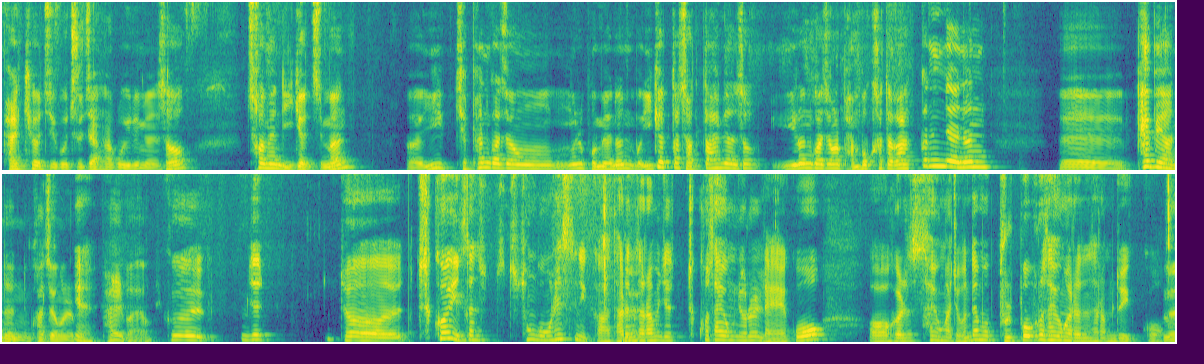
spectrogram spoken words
밝혀지고 주장하고 이러면서 처음엔 이겼지만 어, 이 재판 과정을 보면은 뭐 이겼다 졌다 하면서 이런 과정을 반복하다가 끝내는 에, 패배하는 과정을 예. 밟아요. 그 이제 저 특허에 일단 성공을 했으니까 다른 네. 사람은 이제 특허 사용료를 내고 어 그걸 사용하죠. 근데 뭐 불법으로 사용하려는 사람도 있고 네.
